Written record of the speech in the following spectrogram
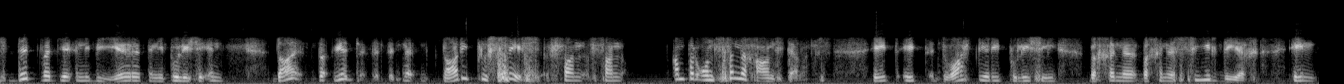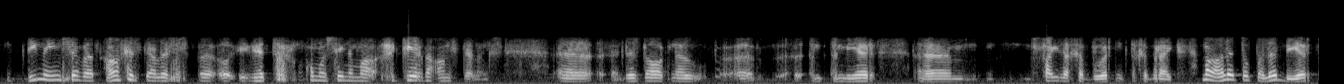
is dit wat jy in die beheer het in die polisie en daai da, weet daardie proses van van amper onsinnige aanstellings het het dwars deur die polisie beginne beginne suurdeeg en die mense wat aangestel is uh, weet kom ons sê net maar verkeerde aanstellings uh dis dalk nou 'n uh, meer ehm um, veilige woord om te gebruik. Maar hulle het op hulle beurt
